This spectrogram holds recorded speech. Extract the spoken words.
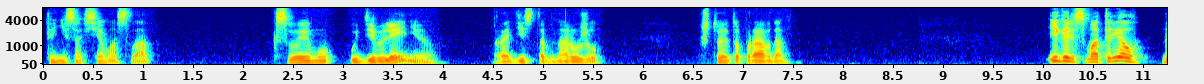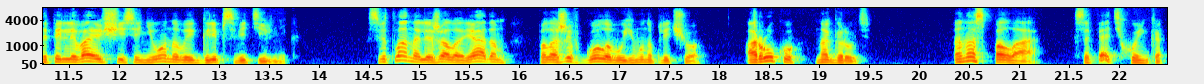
ты не совсем ослаб?» К своему удивлению, радист обнаружил, что это правда. Игорь смотрел на переливающийся неоновый гриб-светильник. Светлана лежала рядом, положив голову ему на плечо, а руку на грудь. Она спала, сопя тихонько,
